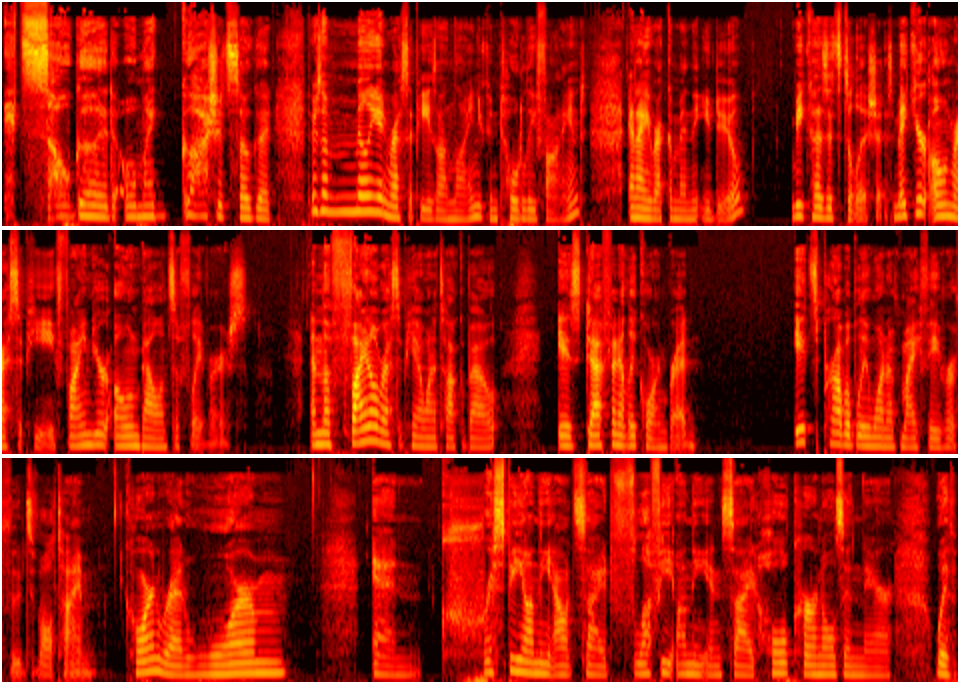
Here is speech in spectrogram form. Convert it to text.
It's so good. Oh my gosh, it's so good. There's a million recipes online you can totally find, and I recommend that you do because it's delicious. Make your own recipe, find your own balance of flavors. And the final recipe I want to talk about is definitely cornbread. It's probably one of my favorite foods of all time. Cornbread, warm and crispy on the outside, fluffy on the inside, whole kernels in there with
